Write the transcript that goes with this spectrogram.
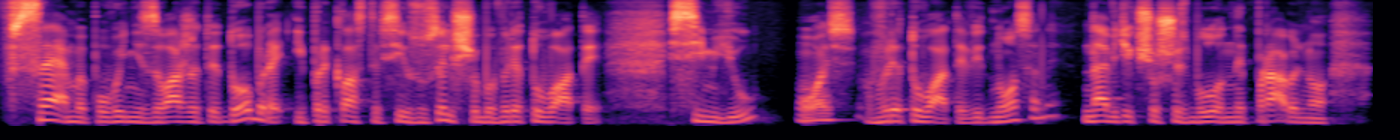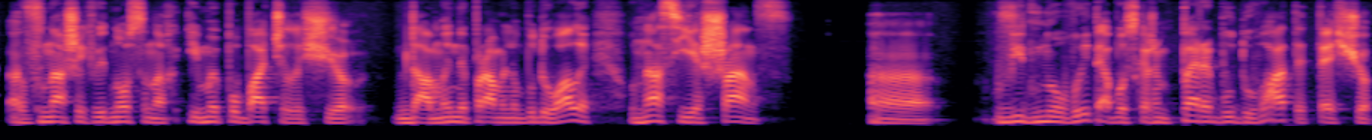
все, ми повинні зважити добре і прикласти всіх зусиль, щоб врятувати сім'ю. Ось врятувати відносини, навіть якщо щось було неправильно в наших відносинах, і ми побачили, що да, ми неправильно будували. У нас є шанс е, відновити або, скажімо, перебудувати те, що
